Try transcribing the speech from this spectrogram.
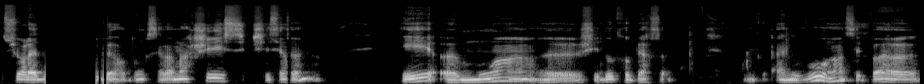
sur la douleur. Donc ça va marcher chez certaines et moins chez d'autres personnes. Donc, à nouveau, hein, c'est pas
